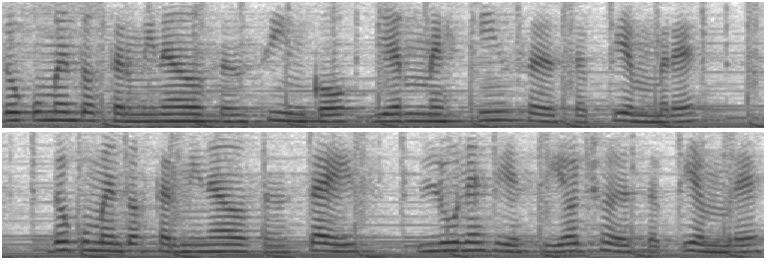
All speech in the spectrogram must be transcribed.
documentos terminados en 5, viernes 15 de septiembre, documentos terminados en 6, lunes 18 de septiembre,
